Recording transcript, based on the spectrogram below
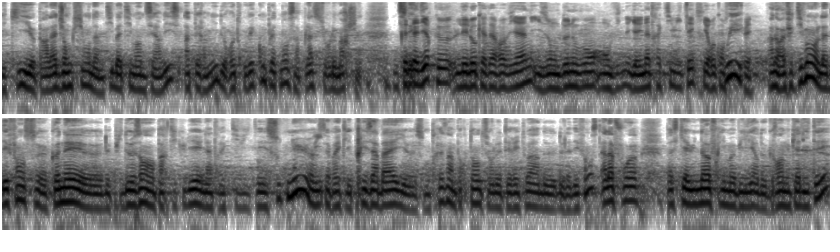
et qui, par l'adjonction d'un petit bâtiment de service, a permis de retrouver complètement sa place sur le marché. C'est-à-dire que les locataires reviennent, ils ont de nouveau envie, il y a une attractivité qui est reconstituée. Oui, alors effectivement, la Défense connaît depuis deux ans en particulier une attractivité soutenue. C'est vrai que les prises à bail sont très importantes sur le territoire de, la Défense, à la fois parce qu'il y a une offre immobilière de grande qualité,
